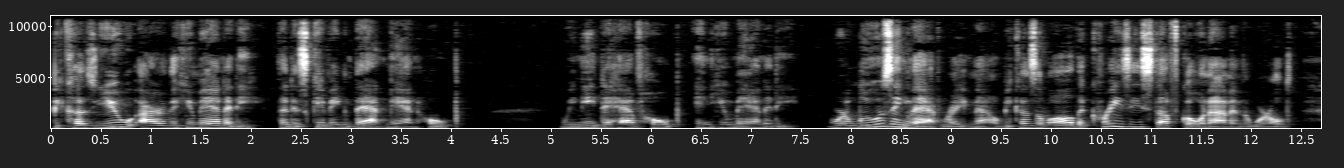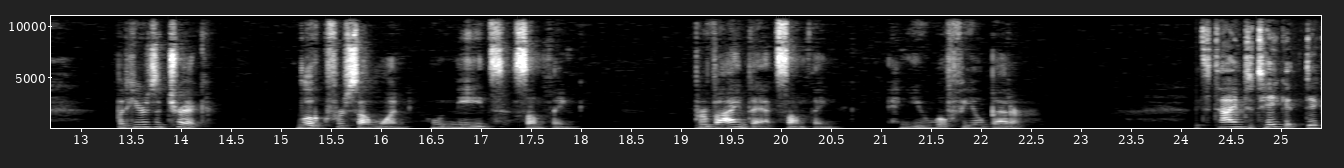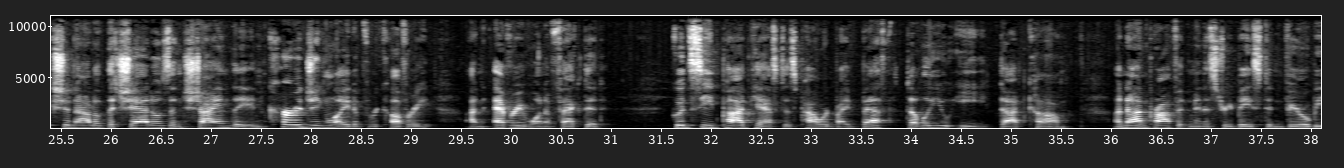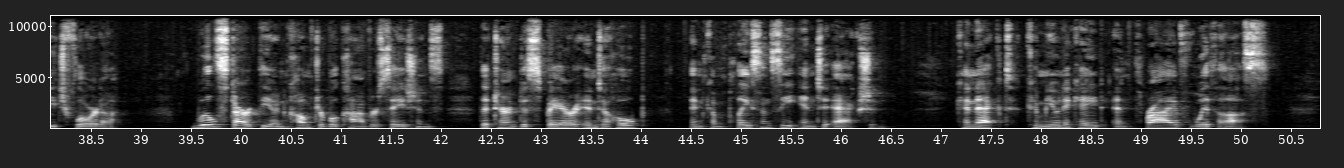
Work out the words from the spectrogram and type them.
because you are the humanity that is giving that man hope. We need to have hope in humanity. We're losing that right now because of all the crazy stuff going on in the world. But here's a trick look for someone who needs something. Provide that something, and you will feel better. It's time to take addiction out of the shadows and shine the encouraging light of recovery on everyone affected. Good Seed Podcast is powered by BethWE.com, a nonprofit ministry based in Vero Beach, Florida. We'll start the uncomfortable conversations that turn despair into hope and complacency into action. Connect, communicate, and thrive with us.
